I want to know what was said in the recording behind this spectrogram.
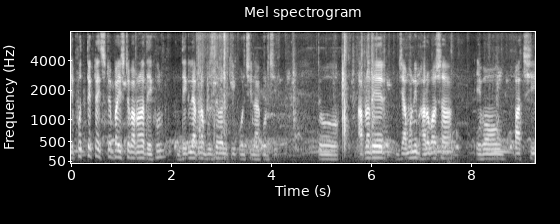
যে প্রত্যেকটা স্টেপ বাই স্টেপ আপনারা দেখুন, দেখলে আপনারা বুঝতে পারেন কী করছি, না করছি। তো আপনাদের যেমনই ভালোবাসা এবং পাচ্ছি,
